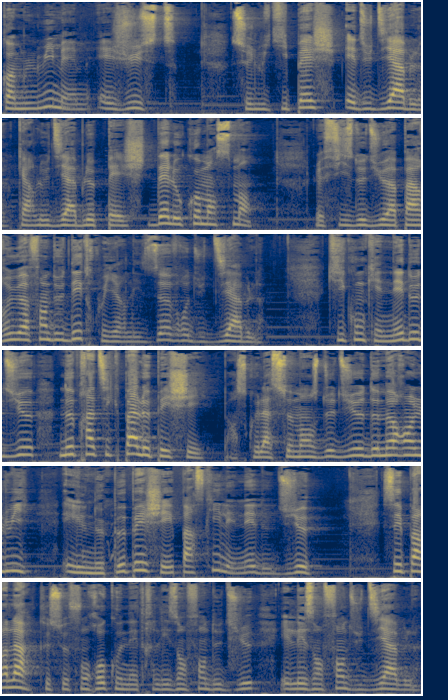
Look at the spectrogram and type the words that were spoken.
comme lui-même est juste. Celui qui pêche est du diable, car le diable pêche dès le commencement. Le Fils de Dieu apparut afin de détruire les œuvres du diable. Quiconque est né de Dieu ne pratique pas le péché, parce que la semence de Dieu demeure en lui, et il ne peut pécher parce qu'il est né de Dieu. C'est par là que se font reconnaître les enfants de Dieu et les enfants du diable.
